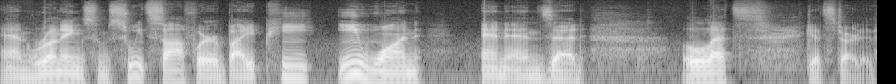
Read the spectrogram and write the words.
and running some sweet software by PE1NNZ. Let's get started.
